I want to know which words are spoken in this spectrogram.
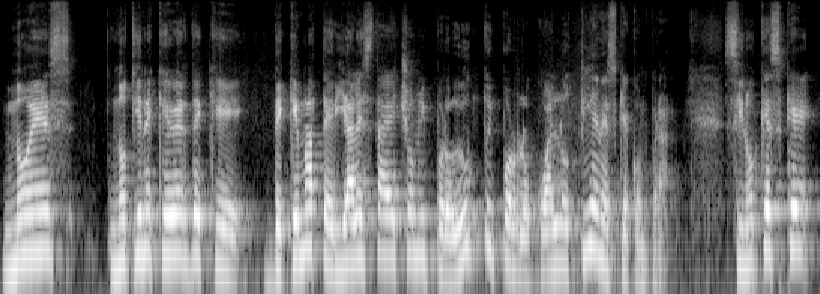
no es no tiene que ver de que de qué material está hecho mi producto y por lo cual lo tienes que comprar, sino que es que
